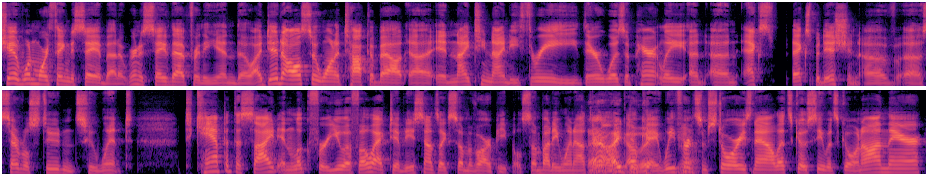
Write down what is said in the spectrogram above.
she had one more thing to say about it. We're going to save that for the end, though. I did also want to talk about uh, in 1993, there was apparently an, an ex- expedition of uh, several students who went to camp at the site and look for UFO activity. It sounds like some of our people. Somebody went out there, Yeah, like, okay, it. we've Yeah. heard some stories now. Let's go see what's going on there.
